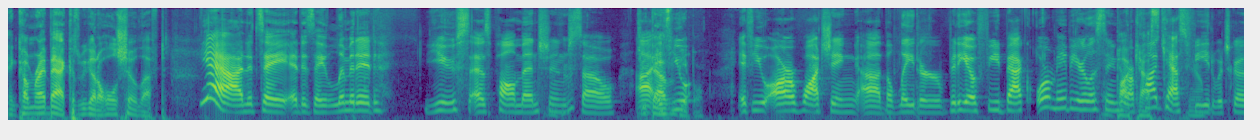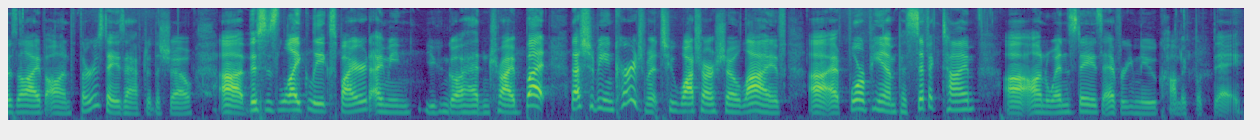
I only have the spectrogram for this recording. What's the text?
and come right back because we got a whole show left. Yeah, and it's a it is a limited use, as Paul mentioned. So uh, if you Mm-hmm. people. if you are watching uh, the later video feedback, or maybe you're listening to our Podcast, yeah. feed, which goes live on Thursdays after the show, uh, this is likely expired. I mean, you can go ahead and try, but that should be encouragement to watch our show live uh, at 4 p.m. Pacific time uh, on Wednesdays every new comic book day.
